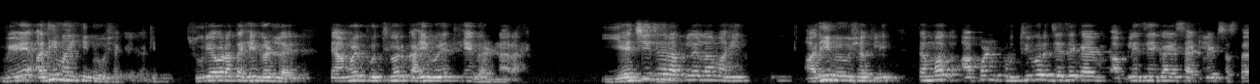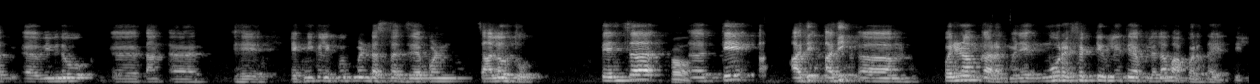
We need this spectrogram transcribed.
वेळेआधी माहिती मिळू शकेल का? की सूर्यावर आता हे घडलंय त्यामुळे पृथ्वीवर काही वेळेत हे घडणार आहे. याची जर. आपल्याला माहिती आधी मिळू शकली तर मग आपण पृथ्वीवर जे जे काय आपले जे काय सॅटेलाइट्स असतात विविध हे टेक्निकल इक्विपमेंट असतात जे आपण चालवतो त्यांचा हो. ते अधिक अधिक परिणामकारक म्हणजे मोर इफेक्टिव्हली ते आपल्याला वापरता येतील.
